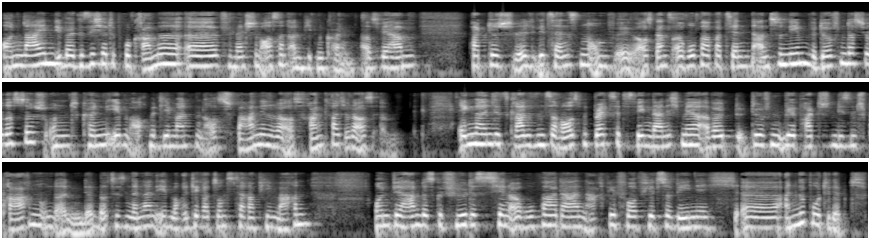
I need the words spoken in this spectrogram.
online über gesicherte Programme äh, für Menschen im Ausland anbieten können. Also wir haben praktisch Lizenzen, um äh, aus ganz Europa Patienten anzunehmen. Wir dürfen das juristisch und können eben auch mit jemandem aus Spanien oder aus Frankreich oder aus ähm, England, jetzt gerade sind sie raus mit Brexit, deswegen da nicht mehr, aber dürfen wir praktisch in diesen Sprachen und aus diesen Ländern eben auch Integrationstherapie machen. Und wir haben das Gefühl, dass es hier in Europa da nach wie vor viel zu wenig äh, Angebote gibt.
